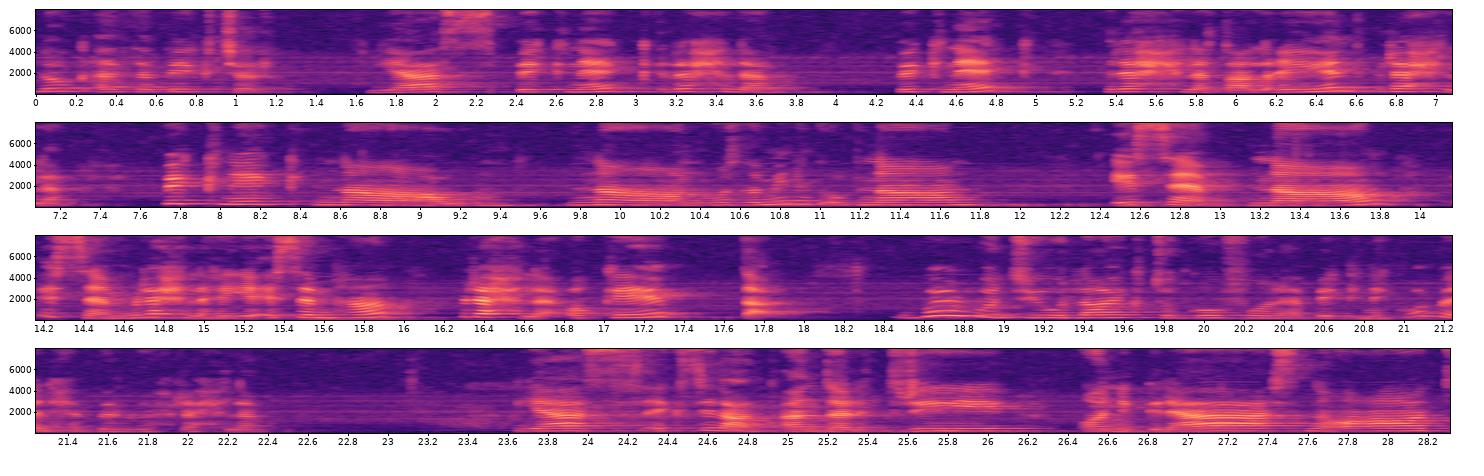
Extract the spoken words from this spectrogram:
Look at the picture. Yes, picnic رحلة. Picnic رحلة طالعين رحلة. Picnic noun. Noun. What's the meaning of noun? اسم. Noun. اسم رحلة هي اسمها رحلة. أوكي؟ طيب. Where would you like to go for a picnic? وين بنحب نروح رحلة؟ Yes, excellent. Under tree, on grass, نقعد.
